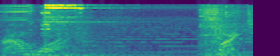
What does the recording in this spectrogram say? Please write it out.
Round one. Fight!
